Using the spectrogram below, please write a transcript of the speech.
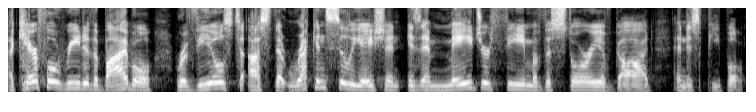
A careful read of the Bible reveals to us that reconciliation is a major theme of the story of God and his people.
